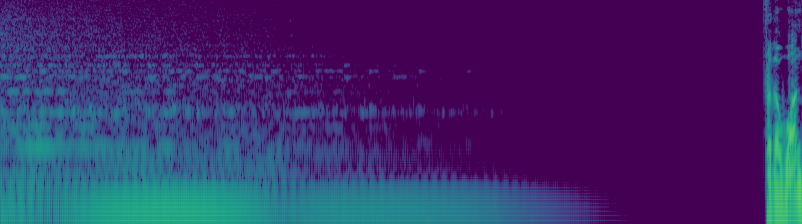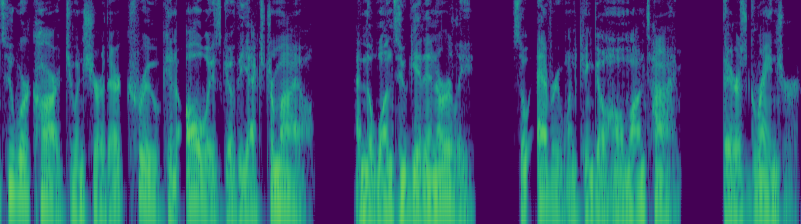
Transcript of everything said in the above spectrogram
For the ones who work hard to ensure their crew can always go the extra mile, and the ones who get in early so everyone can go home on time, there's Grainger,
